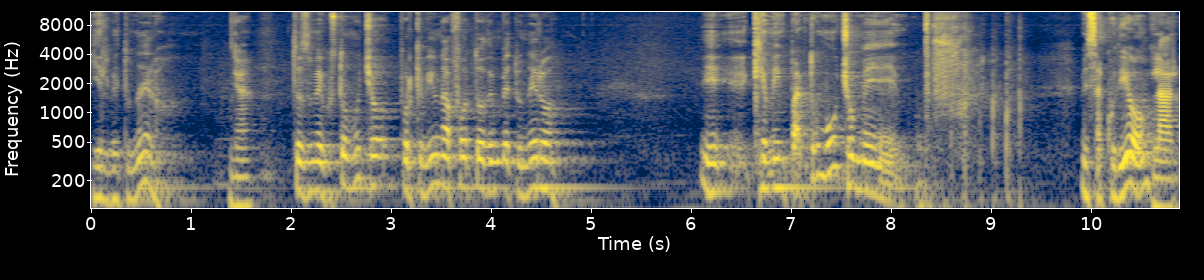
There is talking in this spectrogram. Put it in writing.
y el betunero. Ya. Entonces me gustó mucho porque vi una foto de un betunero eh, que me impactó mucho, me, me sacudió. Claro.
